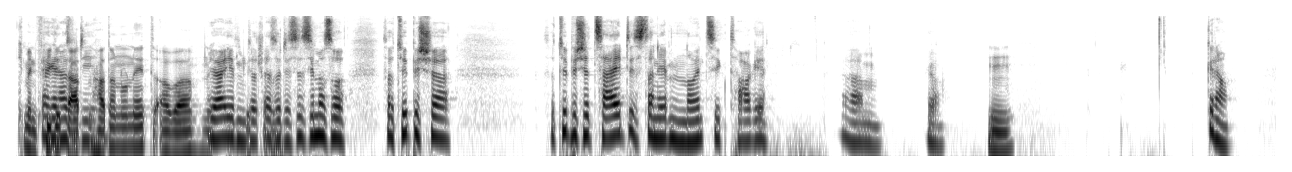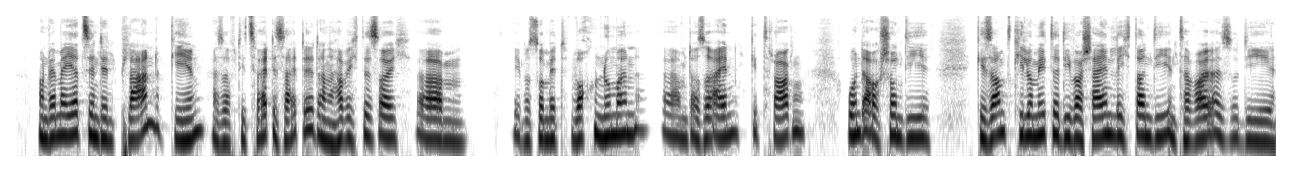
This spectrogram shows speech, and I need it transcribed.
Ich meine, viele ja, genau, Daten die, hat er noch nicht, aber. Nicht, ja, eben, das, also das ist immer so, so typischer, so typische Zeit ist dann eben 90 Tage. Ähm, ja. Hm. Genau. Und wenn wir jetzt in den Plan gehen, also auf die zweite Seite, dann habe ich das euch ähm, eben so mit Wochennummern ähm, da so eingetragen und auch schon die Gesamtkilometer, die wahrscheinlich dann die Intervall, also die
